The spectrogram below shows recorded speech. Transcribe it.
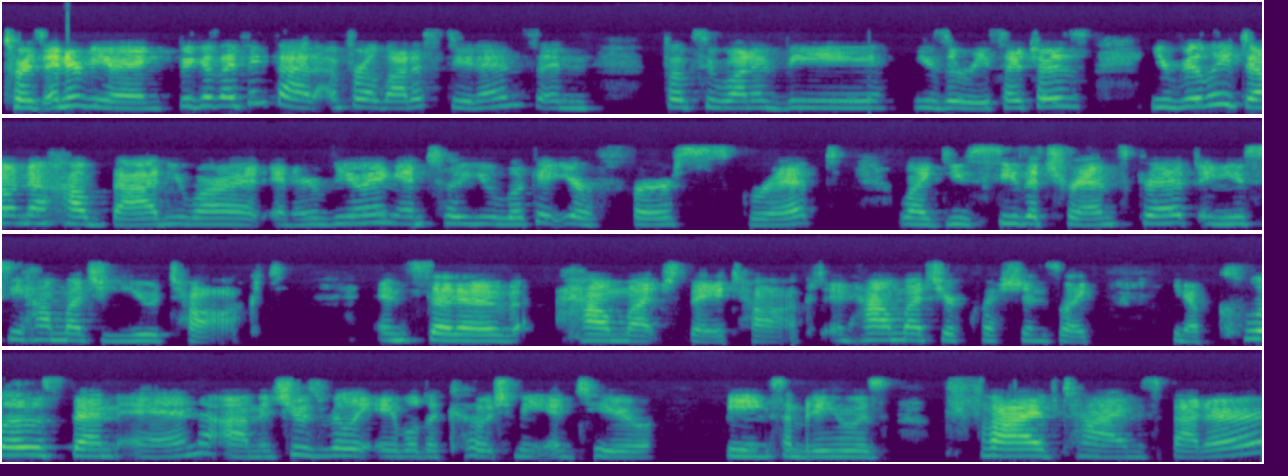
towards interviewing because I think that for a lot of students and folks who want to be user researchers, you really don't know how bad you are at interviewing until you look at your first script. Like you see the transcript and you see how much you talked instead of how much they talked and how much your questions like you know closed them in um, and she was really able to coach me into being somebody who was five times better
